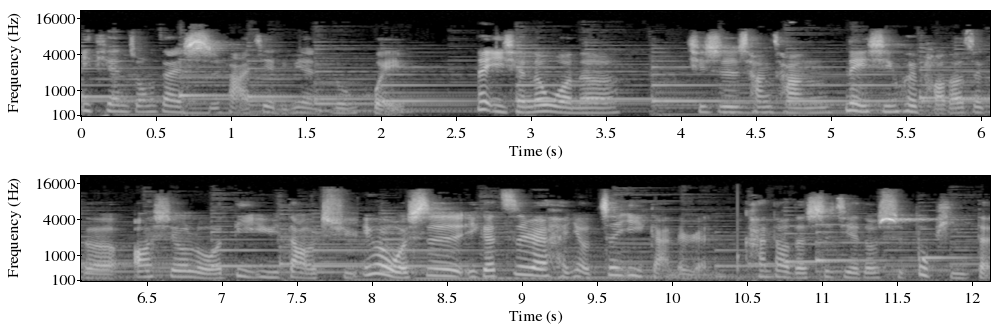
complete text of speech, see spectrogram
一天中在十法界里面轮回。那以前的我呢？其实常常内心会跑到这个阿修罗地狱道去，因为我是一个自认很有正义感的人，看到的世界都是不平等，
